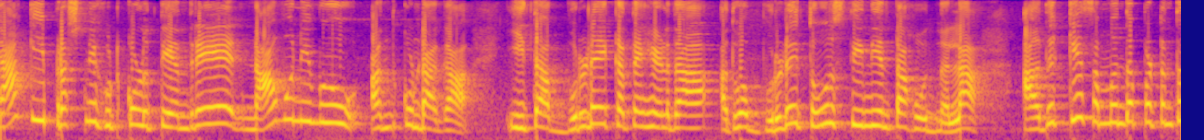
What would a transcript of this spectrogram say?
ಯಾಕೆ ಈ ಪ್ರಶ್ನೆ ಹುಟ್ಕೊಳ್ಳುತ್ತೆ ಅಂದರೆ ನಾವು ನೀವು ಅಂದ್ಕೊಂಡಾಗ ಈತ ಬುರುಡೆ ಕತೆ ಹೇಳ್ದ ಅಥವಾ ಬುರುಡೆ ತೋರಿಸ್ತೀನಿ ಅಂತ ಹೋದ್ನಲ್ಲ, ಅದಕ್ಕೆ ಸಂಬಂಧಪಟ್ಟಂಥ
